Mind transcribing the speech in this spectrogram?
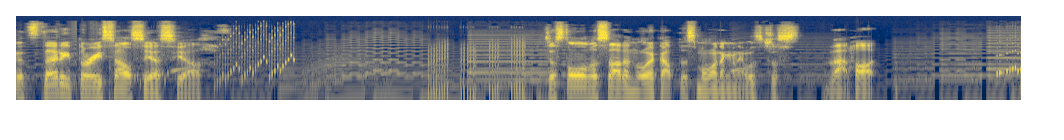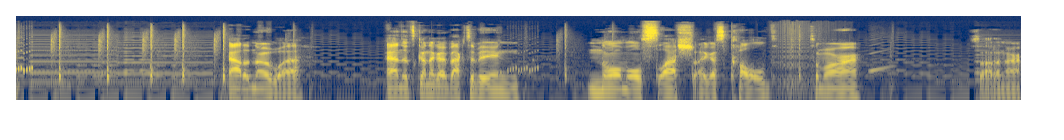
It's 33 Celsius here. Just all of a sudden woke up this morning and it was just that hot. Out of nowhere. And it's gonna go back to being normal slash, I guess, cold tomorrow. So I don't know.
